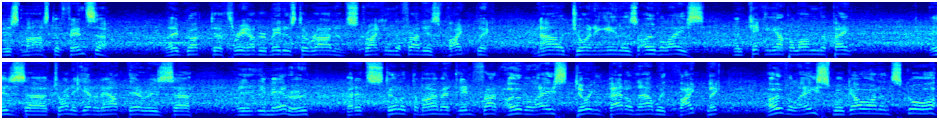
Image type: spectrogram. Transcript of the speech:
is Master Fencer. They've got uh, 300 metres to run, and striking the front is Weitblick. Now joining in is Oval Ace and kicking up along the paint is uh, trying to get an out. There is uh, Imeru, but it's still at the moment in front. Oval Ace doing battle now with Weitblick. Oval Ace will go on and score.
